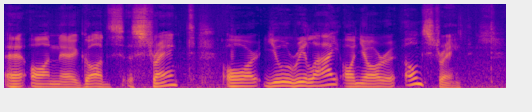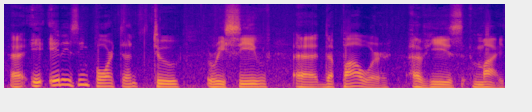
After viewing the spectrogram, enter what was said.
uh, on uh, God's strength or you rely on your own strength? It, it is important to receive uh, the power of His might.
